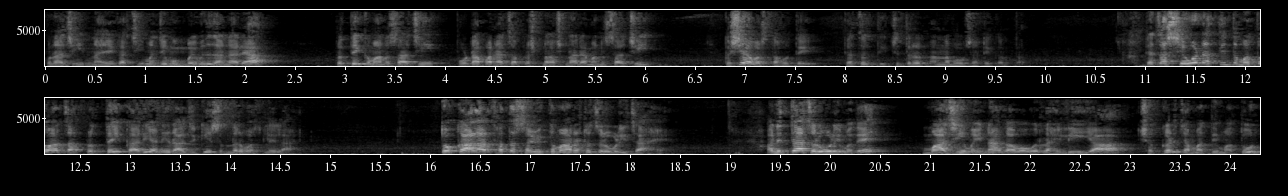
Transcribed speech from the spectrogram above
कुणाची? नायकाची. म्हणजे मुंबईमध्ये जाणाऱ्या प्रत्येक माणसाची पोटापाण्याचा प्रश्न असणाऱ्या माणसाची कशी अवस्था होते त्याचं ती चित्रण अण्णाभाऊ साठे करतात. त्याचा शेवट अत्यंत महत्त्वाचा प्रत्ययकारी आणि राजकीय संदर्भ असलेला आहे. तो काळ अर्थातच संयुक्त महाराष्ट्र चळवळीचा आहे. आणि त्या चळवळीमध्ये माझी मैना गावावर राहिली या छक्कडच्या माध्यमातून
